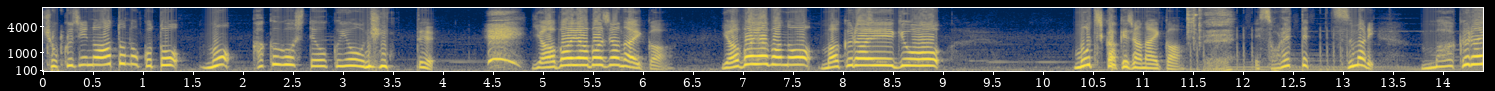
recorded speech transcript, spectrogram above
食事の後のことも覚悟しておくようにって。やばやばじゃないか。やばやばの枕営業持ちかけじゃないか。え？えそれってつまり枕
